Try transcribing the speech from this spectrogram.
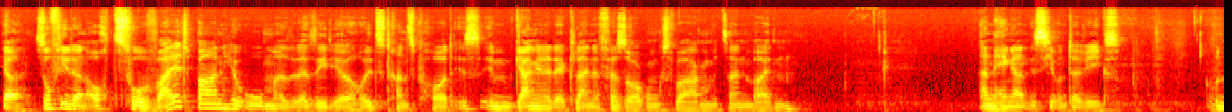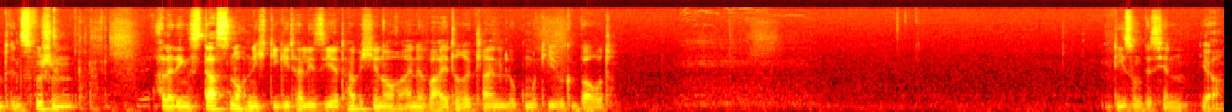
Ja, so viel dann auch zur Waldbahn hier oben. Also da seht ihr, Holztransport ist im Gange. Der kleine Versorgungswagen mit seinen beiden Anhängern ist hier unterwegs. Und inzwischen, allerdings das noch nicht digitalisiert, habe ich hier noch eine weitere kleine Lokomotive gebaut. Die so ein bisschen, ja,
